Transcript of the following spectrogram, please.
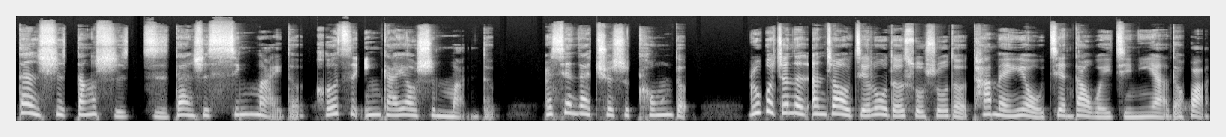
但是当时子弹是新买的，盒子应该要是满的，而现在却是空的。如果真的按照杰洛德所说的，他没有见到维吉尼亚的话，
